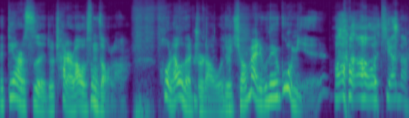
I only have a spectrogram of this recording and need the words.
那第二次就差点把我送走了。后来我才知道我对荞麦这个东西过敏。哦啊，我天哪！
